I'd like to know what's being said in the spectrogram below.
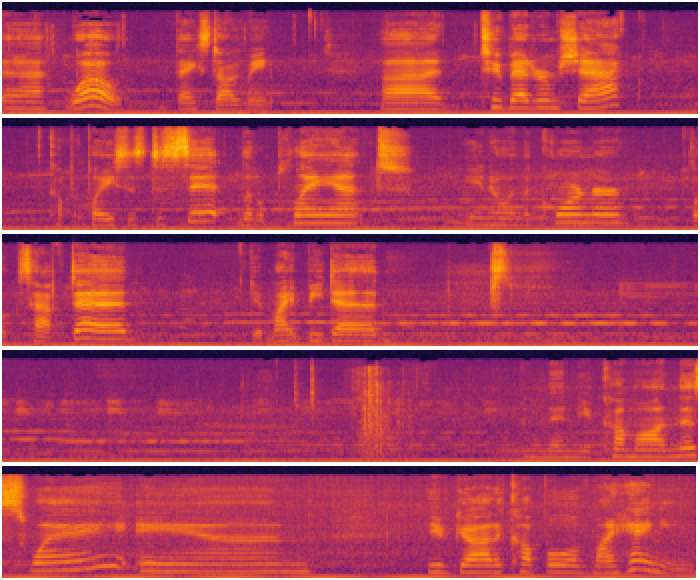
Uh, whoa, thanks Dogmeat. Uh, two bedroom shack, a couple places to sit, little plant, you know, in the corner, looks half dead. It might be dead. And then you come on this way and you've got a couple of my hanging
